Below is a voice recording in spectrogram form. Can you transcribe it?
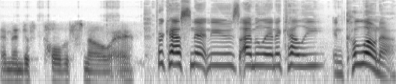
and then just pull the snow away. For Castanet News, I'm Alana Kelly in Kelowna.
